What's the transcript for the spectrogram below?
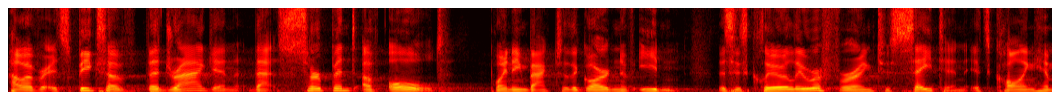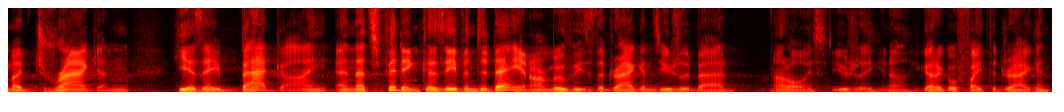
However, it speaks of the dragon, that serpent of old, pointing back to the Garden of Eden. This is clearly referring to Satan. It's calling him a dragon. He is a bad guy, and that's fitting because even today in our movies, the dragon's usually bad. Not always, usually, you know, you got to go fight the dragon.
